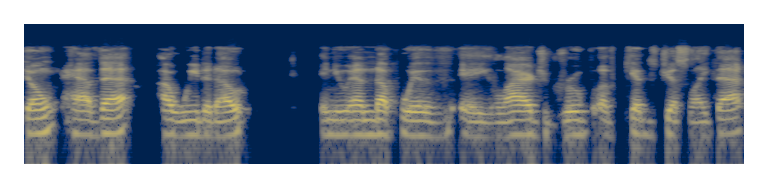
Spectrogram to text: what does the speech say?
don't have that are weeded out, and you end up with a large group of kids just like that.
